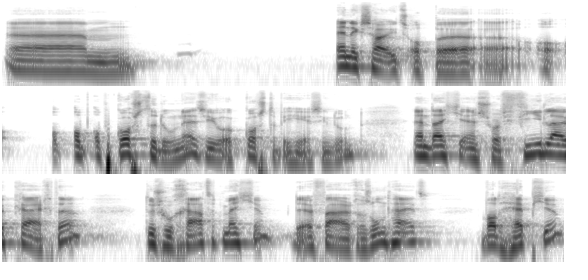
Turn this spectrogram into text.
Um, en ik zou iets op, uh, op, op, op kosten doen. Hè. Zie je ook kostenbeheersing doen. En dat je een soort vierluik krijgt. Hè. Dus hoe gaat het met je? De ervaren gezondheid. Wat heb je?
